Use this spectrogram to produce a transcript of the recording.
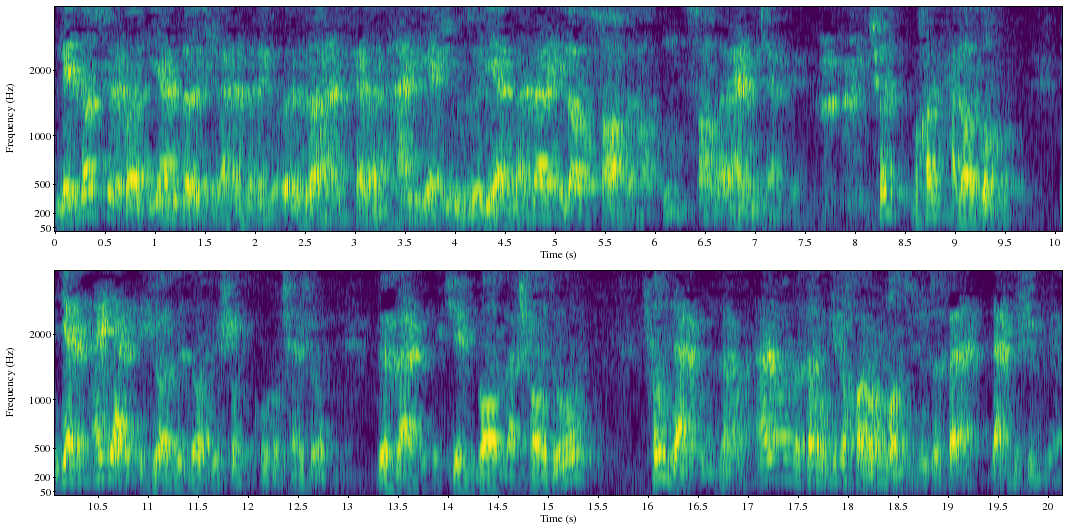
لذا چه روایت دیگه هم داره که به حضرت رضا هست کردن هر یجون زوری از نظر الا ساقه ها این ساقه برای همین جهده چون می‌خوان تلازم رو میگن اگر اجازه داده شد کو روشن شد به وضع جلباب و چادر چون در اون زمان الان مثلا ممکنه خانم ها مانتوشون تو سر دستشون بیاد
